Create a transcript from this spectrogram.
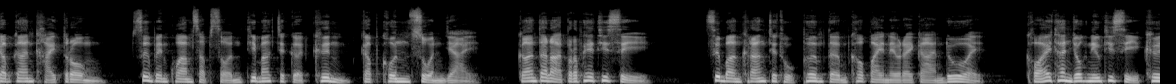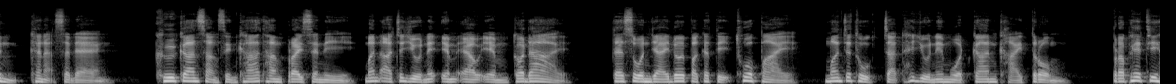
กับการขายตรง ซึ่งเป็นความสับสนที่มักจะเกิดขึ้นกับคนส่วนใหญ่ การตลาดประเภทที่ 4 ซึ่งบางครั้งจะถูกเพิ่มเติมเข้าไปในรายการด้วย ขอให้ท่านยกนิ้วที่ 4 ขึ้นขณะแสดง คือการสั่งสินค้าทางไปรษณีย์มันอาจจะอยู่ใน MLM ก็ได้ แต่ส่วนใหญ่โดยปกติทั่วไป มันจะถูกจัดให้อยู่ในหมวดการขายตรง ประเภทที่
